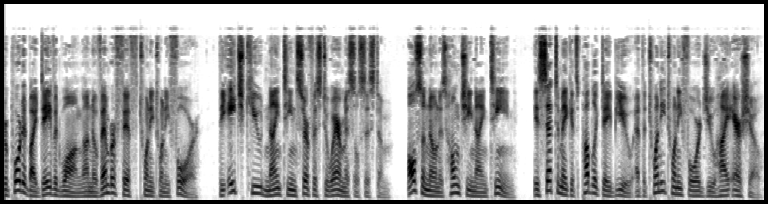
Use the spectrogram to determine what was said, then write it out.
reported by David Wong on November 5, 2024, the HQ-19 surface-to-air missile system, also known as Hongqi-19, is set to make its public debut at the 2024 Zhuhai Airshow.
